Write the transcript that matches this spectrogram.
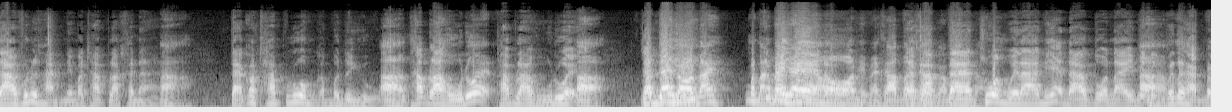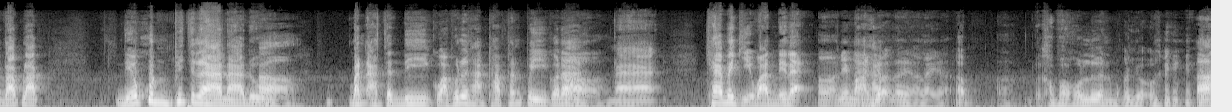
ดาวพฤหัสเนี่ยมาทับลัคนา อ่า แต่ก็ทับร่วมกับมฤตยูอ่าทับราหูด้วย ทับราหูด้วย อ่าจะจะแน่นอนไหมมันก็ไม่แน่นอนเห็นไหมครับมันนะครับ ก็ไม่แต่น่นอน ช่วงเวลาเนี้ยดาวตัวในเป็นอ่า พฤหัสมาทับลักษณ์เดี๋ยวคุณพิจารณาดู อ่า มันอาจจะดีกว่าพฤหัสทับทั้งปีก็ได้อ่านะฮะแค่ไม่กี่วันนี้แหละ เออนี่มานะครับ เยอะเลยอะไรอะ ครับเขาพอเขาเลื่อนมันก็เยอะไงอะ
